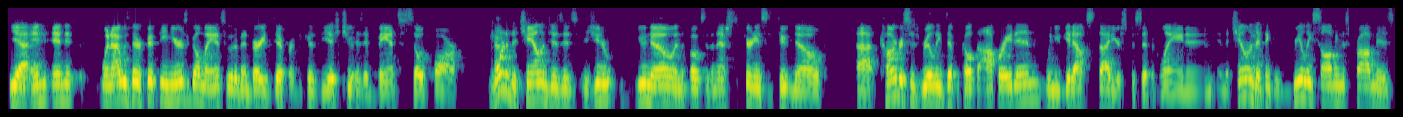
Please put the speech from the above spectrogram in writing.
Yeah, and and it, when I was there 15 years ago, my answer would have been very different because the issue has advanced so far. Okay. One of the challenges is, is you you know, and the folks at the National Security Institute know, uh, Congress is really difficult to operate in when you get outside of your specific lane. And, and the challenge, yeah. I think, with really solving this problem is,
